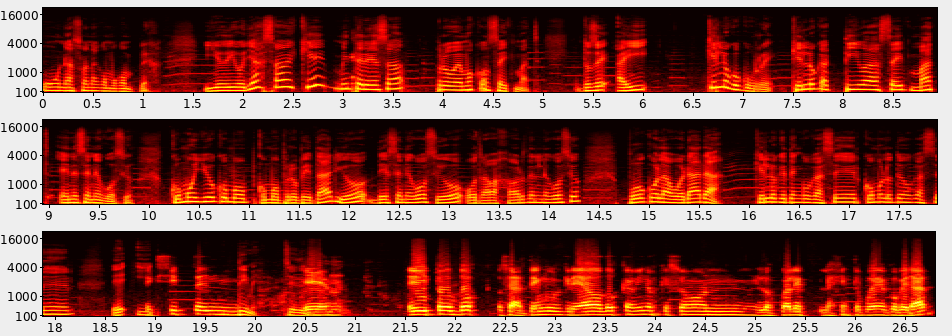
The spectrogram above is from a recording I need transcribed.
una zona como compleja. Y yo digo, ya sabes qué, me interesa, probemos con SafeMatch. Entonces ahí ¿qué es lo que ocurre? ¿Qué es lo que activa SafeMatch en ese negocio? ¿Cómo yo como, como propietario de ese negocio o trabajador del negocio puedo colaborar a qué es lo que tengo que hacer, cómo lo tengo que hacer? Eh, y Existen... Dime. Eh, he visto dos, o sea, tengo creado dos caminos que son los cuales la gente puede cooperar.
